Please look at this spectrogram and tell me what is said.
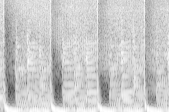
Hit Party.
